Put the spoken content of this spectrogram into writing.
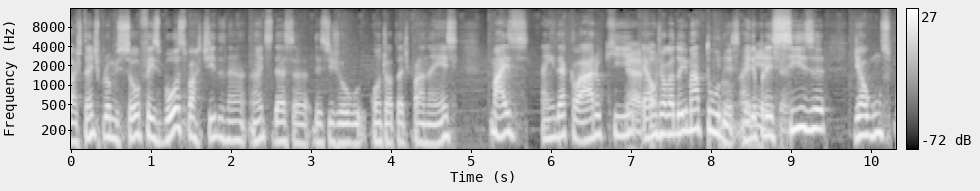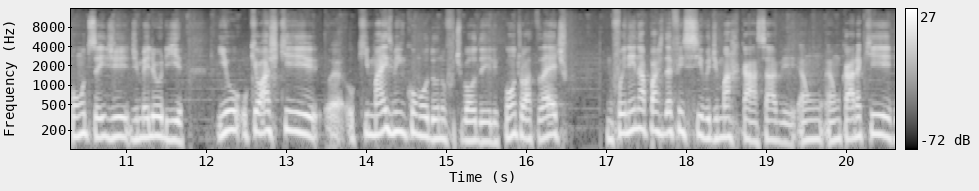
bastante promissor, fez boas partidas, né? Antes dessa, desse jogo contra o Atlético Paranaense, mas ainda é claro que É, é, um jogador imaturo, ainda precisa de alguns pontos aí de, de melhoria. E o, o que eu acho que é, o que mais me incomodou no futebol dele contra o Atlético não foi nem na parte defensiva de marcar, sabe? É um, é um cara que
